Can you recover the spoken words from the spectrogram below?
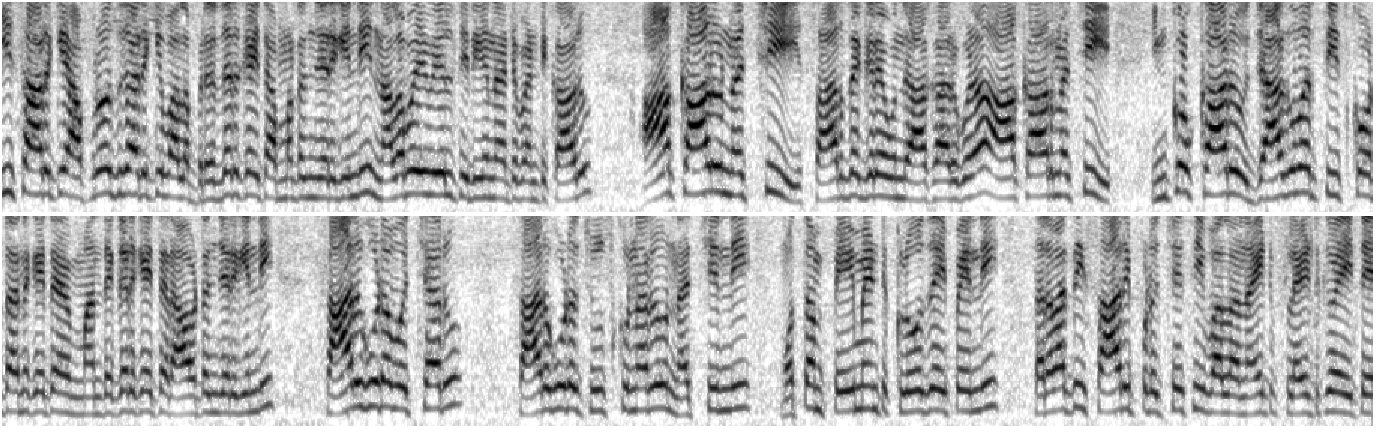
ఈసారికి అఫ్రోజ్ గారికి వాళ్ళ బ్రదర్కి అయితే అమ్మటం జరిగింది. నలభై వేలు తిరిగినటువంటి కారు. ఆ కారు నచ్చి సార్ దగ్గరే ఉంది ఆ కారు కూడా. ఆ కారు నచ్చి ఇంకో కారు జాగవర్ తీసుకోవడానికైతే మన దగ్గరికి అయితే రావటం జరిగింది. సార్ కూడా వచ్చారు. సార్ కూడా చూసుకున్నారు నచ్చింది. మొత్తం పేమెంట్ క్లోజ్ అయిపోయింది. తర్వాత ఈ సార్ ఇప్పుడు వచ్చేసి వాళ్ళ నైట్ ఫ్లైట్కి అయితే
